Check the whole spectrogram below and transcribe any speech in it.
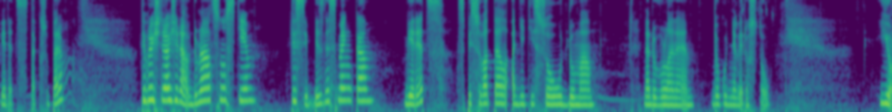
Vědec, tak super. Ty budeš teda žena v domácnosti, ty jsi biznesmenka, vědec, spisovatel a děti jsou doma na dovolené, dokud nevyrostou. Jo.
